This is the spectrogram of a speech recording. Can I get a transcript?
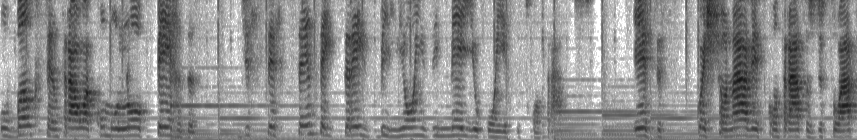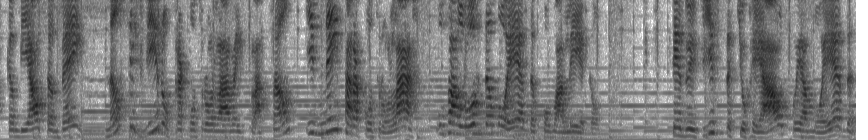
o Banco Central acumulou perdas de 63 bilhões e meio com esses contratos. Esses questionáveis contratos de swap cambial também não serviram para controlar a inflação e nem para controlar o valor da moeda, como alegam tendo em vista que o real foi a moeda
